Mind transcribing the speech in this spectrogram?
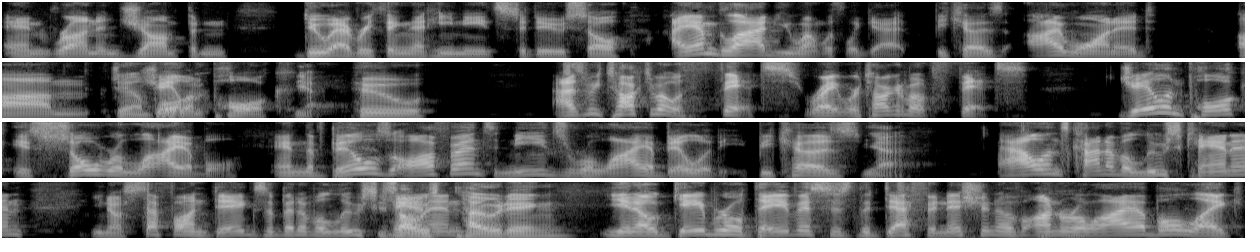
and run and jump and do everything that he needs to do. So I am glad you went with Legette because I wanted um, Ja'Lynn Polk, Polk yeah. who, as we talked about with Fitz, right? We're talking about Fitz. Ja'Lynn Polk is so reliable, and the Bills' offense needs reliability because yeah, Allen's kind of a loose cannon. You know, Stefon Diggs a bit of a loose cannon. He's cannon. always pouting. You know, Gabriel Davis is the definition of unreliable. Like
